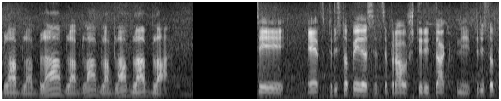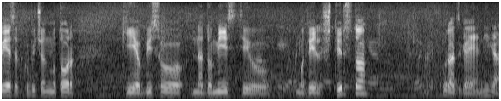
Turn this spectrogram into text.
bla, bla bla bla, bla bla bla bla bla bla. CF350, se pravi štiritaktni 350 kubičen motor, ki je v bistvu nadomestil model 400. Kurac ga je, ni ga.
